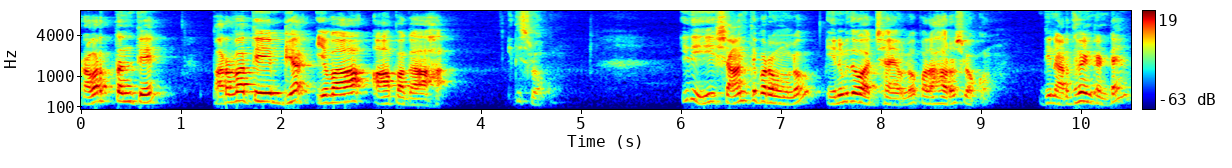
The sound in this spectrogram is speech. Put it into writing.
ప్రవర్తంతే పర్వతేభ్య ఇవా ఆపగా. ఇది శ్లోకం. ఇది శాంతి పర్వంలో ఎనిమిదవ అధ్యాయంలో పదహారో శ్లోకం. దీని అర్థం ఏంటంటే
